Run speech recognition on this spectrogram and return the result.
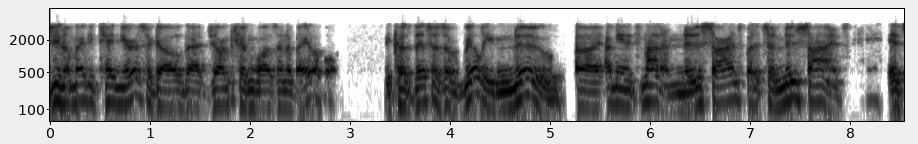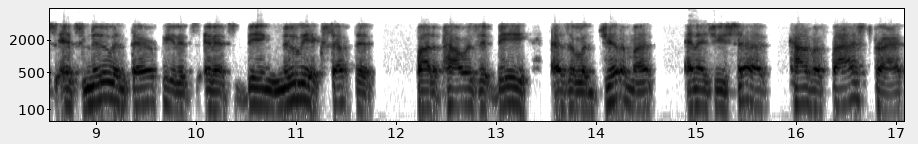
you know, maybe 10 years ago, that junction wasn't available because this is a really new, uh, I mean, it's not a new science, but it's a new science. It's, it's new in therapy and it's, and it's being newly accepted by the powers that be as a legitimate, and as you said, kind of a fast track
